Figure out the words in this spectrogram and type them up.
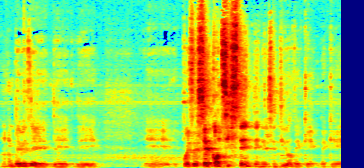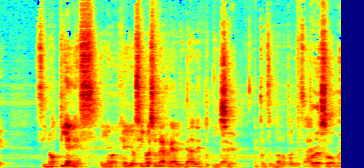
Debes de, de, eh, pues de ser consistente en el sentido de que, de que si no tienes el Evangelio, si no es una realidad en tu vida, entonces no lo puedes dar. Por eso me,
